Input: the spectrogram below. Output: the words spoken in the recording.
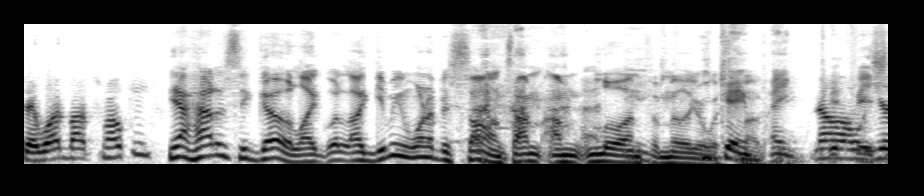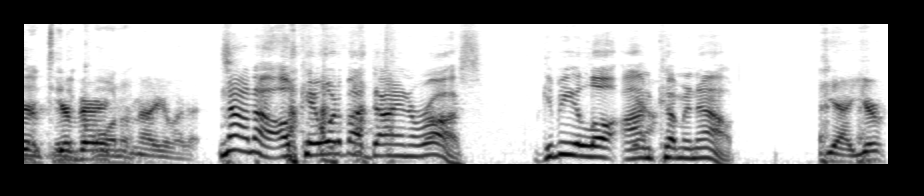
say what about Smokey? Yeah, how does he go? Like, well, like, give me one of his songs. I'm I'm a little unfamiliar You with can't Smokey. paint No, you're you're very corner. familiar with it. No, no. Okay, what about Diana Ross? Give me a little. I'm coming out. Yeah, you're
